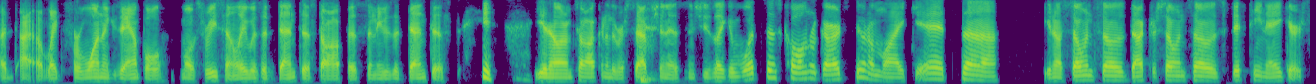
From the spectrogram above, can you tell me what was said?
a, a, like for one example, most recently was a dentist office, and he was a dentist. you know, I'm talking to the receptionist, and she's like, "And what's this call in regards to?" And I'm like, "It's uh, you know, so and so, Doctor So and so is 15 acres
